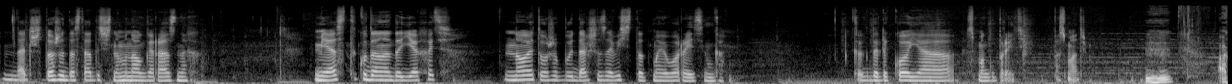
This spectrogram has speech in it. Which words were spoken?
Дальше тоже достаточно много разных мест, куда надо ехать. Но это уже будет дальше зависеть от моего рейтинга. Как далеко я смогу пройти. Посмотрим. Мгм. А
